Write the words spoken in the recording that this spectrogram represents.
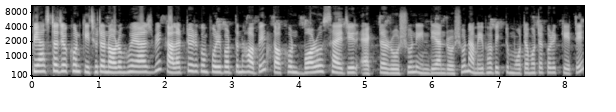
পেঁয়াজটা যখন কিছুটা নরম হয়ে আসবে, কালারটা এরকম পরিবর্তন হবে, তখন বড় সাইজের একটা রসুন, ইন্ডিয়ান রসুন, আমি এভাবে একটু মোটা মোটা করে কেটে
